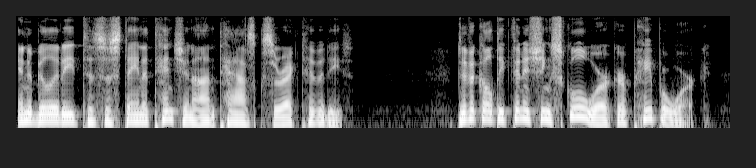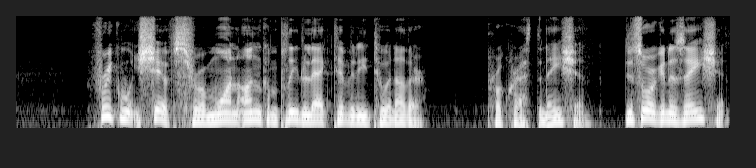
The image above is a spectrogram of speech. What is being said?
Inability to sustain attention on tasks or activities. Difficulty finishing schoolwork or paperwork. Frequent shifts from one uncompleted activity to another. Procrastination. Disorganization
